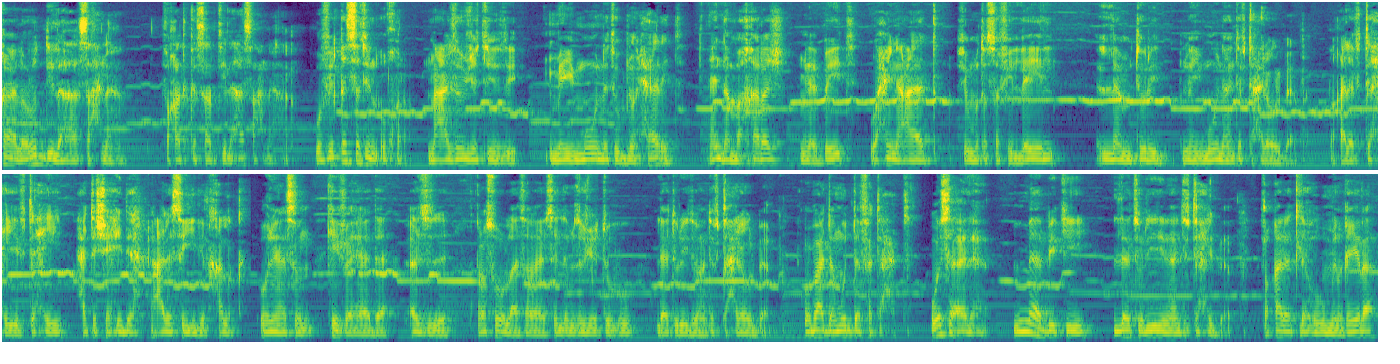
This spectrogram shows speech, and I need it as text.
قال ردي لها صحنها. فقد كسرت لها صحنها. وفي قصة أخرى مع زوجة ميمونة بن الحارث عندما خرج من البيت وحين عاد في منتصف الليل لم ترد ميمونة أن تفتح له الباب. فقال افتحي افتحي حتى شهد على سيد الخلق. أناس كيف هذا؟ أجل رسول الله صلى الله عليه وسلم زوجته لا تريد أن تفتح له الباب. وبعد مدة فتحت. وسألها ما بك؟ لا تريدين أن تفتحي الباب. فقالت له من غيرة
